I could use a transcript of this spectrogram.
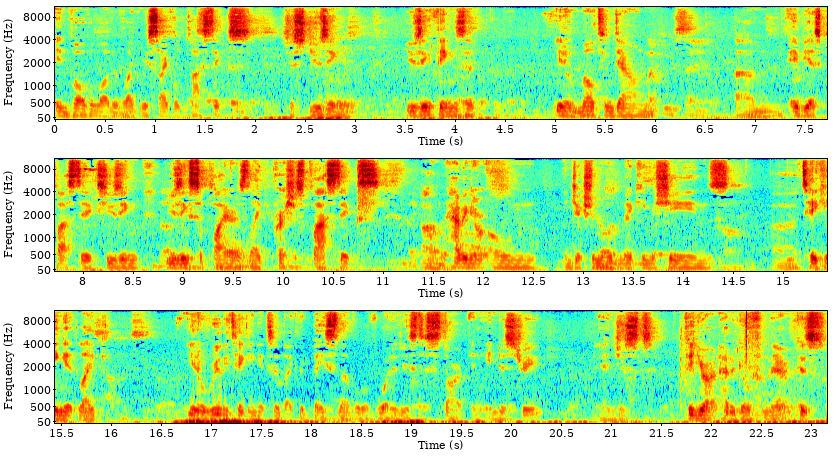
involve a lot of like recycled plastics, just using using things that you know melting down um, ABS plastics, using using suppliers like Precious Plastics um, having our own injection mold making machines, uh, taking it like, you know, really taking it to like the base level of what it is to start an industry, and just figure out how to go from there. Because,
